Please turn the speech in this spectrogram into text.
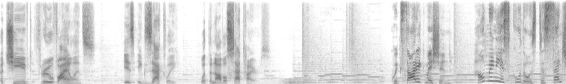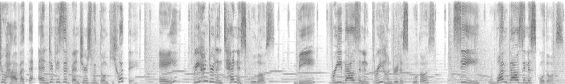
achieved through violence is exactly what the novel satires. Quixotic mission. How many escudos does Sancho have at the end of his adventures with Don Quixote? A. 310 escudos. B. 3,300 escudos. C. 1,000 escudos.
